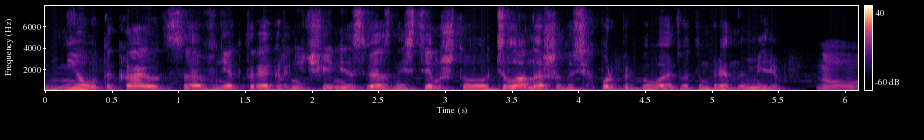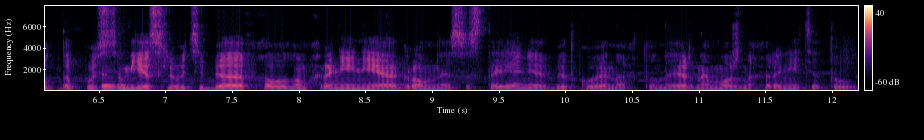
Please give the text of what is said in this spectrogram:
не утыкаются в некоторые ограничения, связанные с тем, что тела наши до сих пор пребывают в этом бренном мире. Ну, допустим, если у тебя в холодном хранении огромное состояние в биткоинах, то, наверное, можно хранить эту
